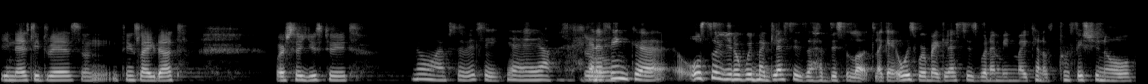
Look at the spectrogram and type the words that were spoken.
be nicely dressed and things like that. We're so used to it. No, absolutely. Yeah, yeah, yeah. So, and I think uh, also, you know, with my glasses, I have this a lot. Like I always wear my glasses when I'm in my kind of professional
